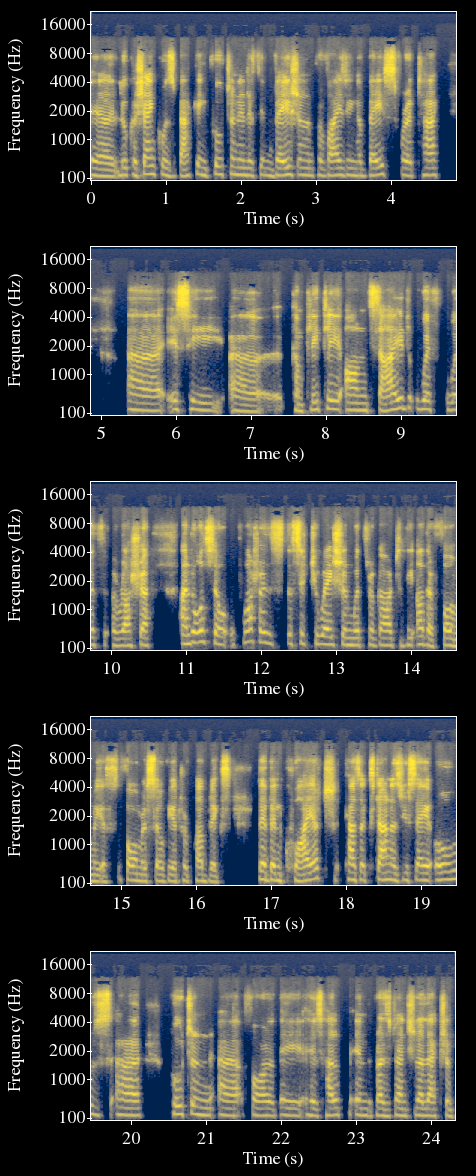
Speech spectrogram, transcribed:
Lukashenko is backing Putin in his invasion and providing a base for attack. Uh, is he uh, completely on side with, with Russia? And also, what is the situation with regard to the other former, former Soviet republics? They've been quiet. Kazakhstan, as you say, owes uh, Putin uh, for the, his help in the presidential election.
